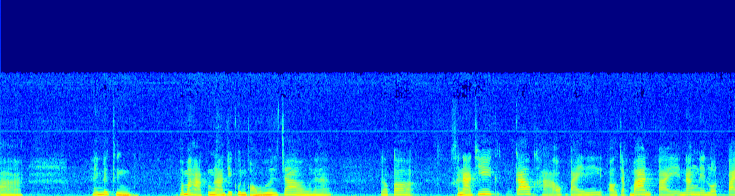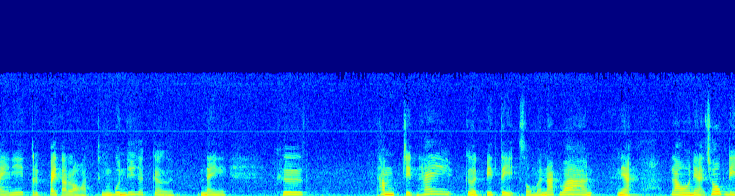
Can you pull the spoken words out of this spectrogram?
า ให้นึกถึงพระมหากรุณาธิคุณของพระพุทธเจ้านะคะแล้วก็ขณะที่ก้าวขาออกไปออกจากบ้านไป นั่งในรถไปนี่ตรึกไปตลอดถึงบุญที่จะเกิดในคือทำจิตให้เกิดปิติสมนัตว่าเนี่ยเราเนี่ยโชคดี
